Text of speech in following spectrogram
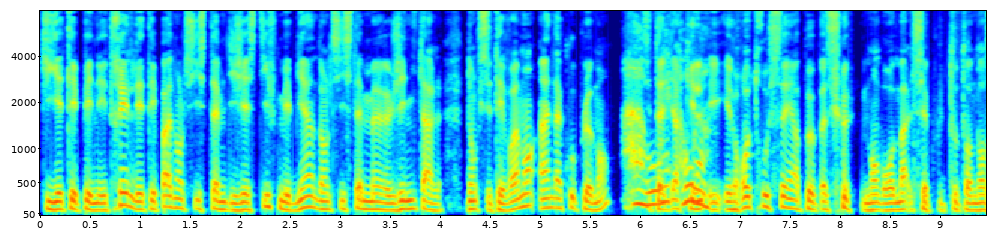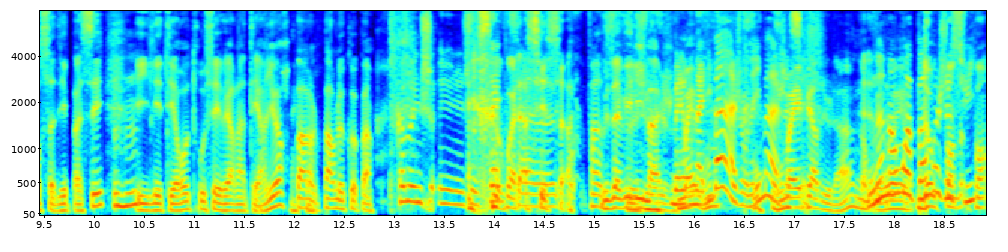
qui étaient pénétrés n'étaient pas dans le système digestif, mais bien dans le système euh, génital. Donc c'était vraiment un accouplement. Ah C'est-à-dire qu'il il retrousait un peu, parce que le membre mâle, c'est plutôt tendance à dépasser. Mhm. Et il était retroussé vers l'intérieur par, le copain. Comme une, une chaussette. Voilà, euh, c'est ça. enfin, Vous avez l'image. mais on Vous a m'avez- l'image, on a Vous l'image. m'avez c'est- perdu là. Non, non, moi pas, Donc moi je pendant, suis. pen-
